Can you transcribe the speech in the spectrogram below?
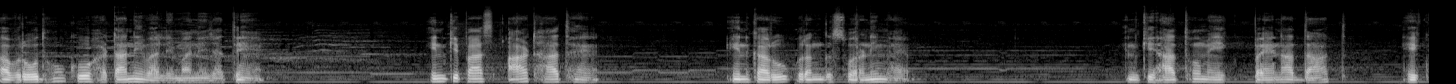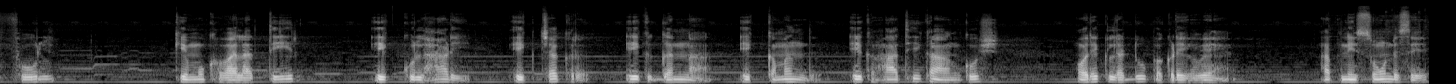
अवरोधों को हटाने वाले माने जाते हैं। इनके पास आठ हाथ हैं। इनका रूप रंग स्वर्णिम है। इनके हाथों में एक पैना दांत, एक फूल के मुख वाला तीर, एक कुल्हाड़ी, एक चक्र, एक गन्ना, एक कमंद, एक हाथी का अंकुश और एक लड्डू पकड़े हुए हैं। अपनी सूंड से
